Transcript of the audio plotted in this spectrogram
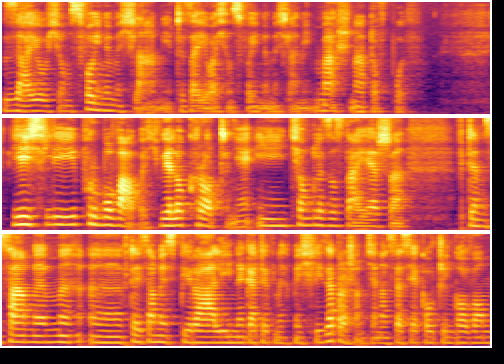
zajął się swoimi myślami, czy zajęła się swoimi myślami. Masz na to wpływ. Jeśli próbowałeś wielokrotnie i ciągle zostajesz w tym samym, e, w tej samej spirali negatywnych myśli, zapraszam Cię na sesję coachingową.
